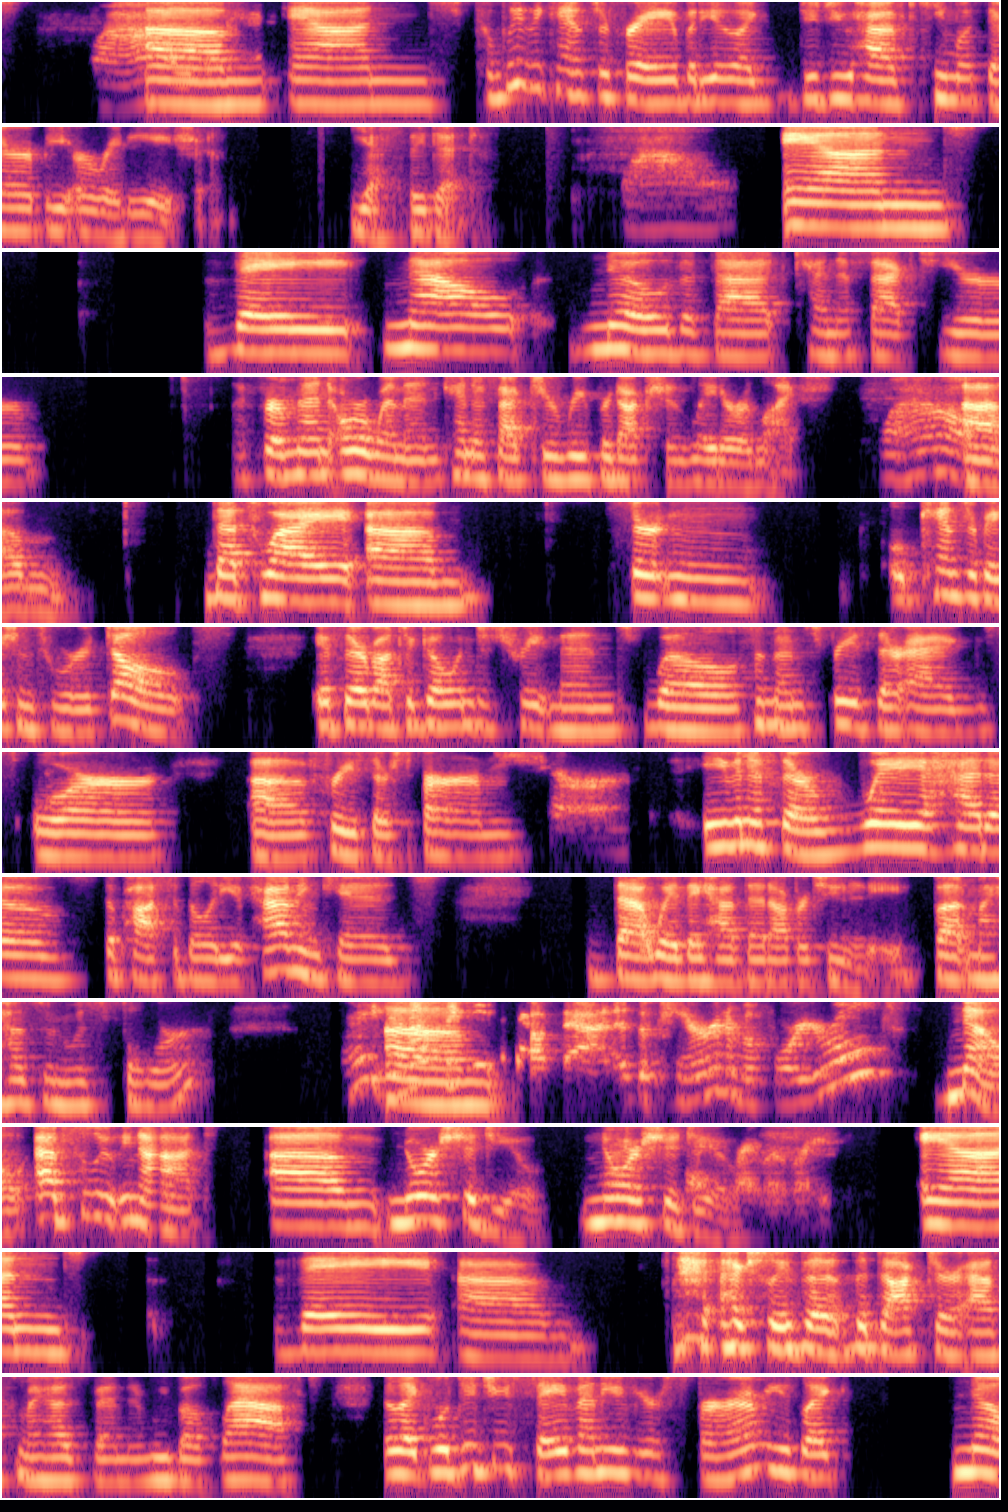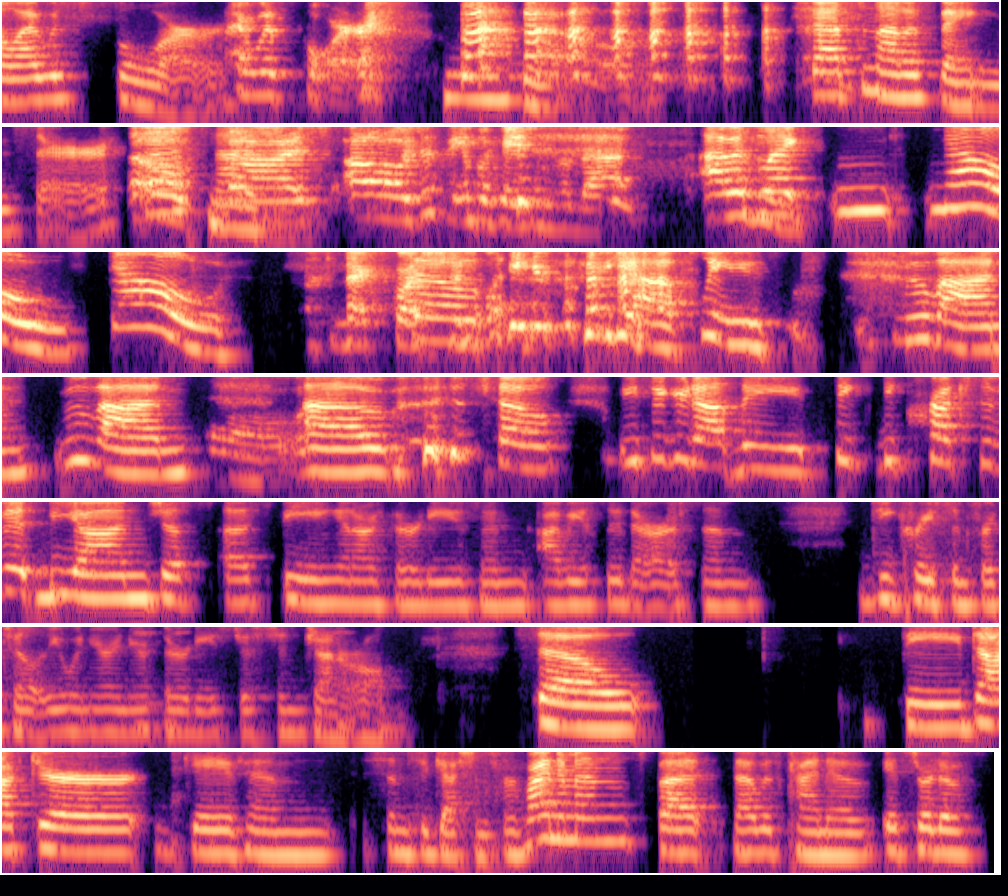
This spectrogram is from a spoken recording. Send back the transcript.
Wow. um, and completely cancer free. But he like, "Did you have chemotherapy or radiation?" Yes, they did. wow. and they now know that that can affect your for men or women can affect your reproduction later in life Wow. um, that's why um, certain cancer patients who are adults if they're about to go into treatment will sometimes freeze their eggs or uh, freeze their sperm sure. even if they're way ahead of the possibility of having kids, that way they have that opportunity. But my husband was four. Right. You're not thinking Um, about that as a parent of a four year old? No, absolutely not. Um, nor should you, nor should Right, you. right, right, right. And they um, actually the the doctor asked my husband, and we both laughed. They're like, "Well, did you save any of your sperm?" He's like, "No, I was four. I was four. no, that's not a thing, sir. oh gosh. Oh, just the implications of that. I was Hmm. like, no, no. Next question, So- please. yeah, please. Let's move on. Move on. Oh. Um, so we figured out the, the the crux of it beyond just us being in our 30s. And obviously there are some decrease in fertility when you're in your 30s, just in general. So the doctor gave him some suggestions for vitamins, but that was kind of it's sort of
